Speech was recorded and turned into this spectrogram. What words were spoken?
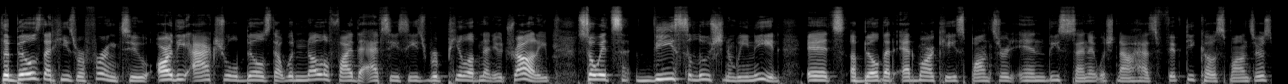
The bills that he's referring to are the actual bills that would nullify the FCC's repeal of net neutrality. So it's the solution we need. It's a bill that Ed Markey sponsored in the Senate, which now has 50 co sponsors,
